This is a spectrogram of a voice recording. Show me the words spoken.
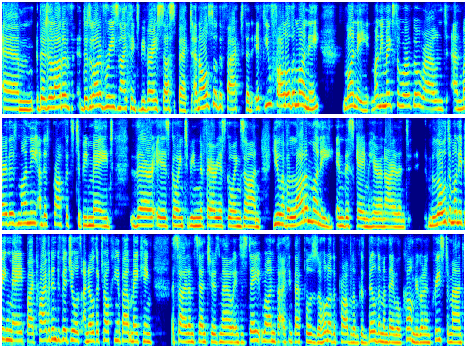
um, there's a lot of there's a lot of reason I think to be very suspect, and also the fact that if you follow the money, money money makes the world go round, and where there's money and there's profits to be made, there is going to be nefarious goings on. You have a lot of money in this game here in Ireland loads of money being made by private individuals. I know they're talking about making asylum centres now into state run. That I think that poses a whole other problem because build them and they will come. You're going to increase demand.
